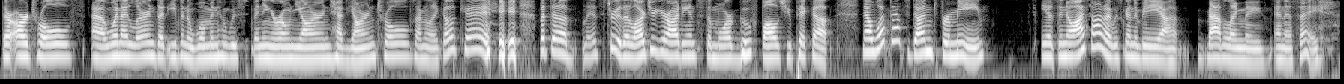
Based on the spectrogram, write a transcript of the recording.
There are trolls. Uh, when I learned that even a woman who was spinning her own yarn had yarn trolls, I'm like, okay. but the it's true. The larger your audience, the more goofballs you pick up. Now, what that's done for me is, you know, I thought I was going to be uh, battling the NSA.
